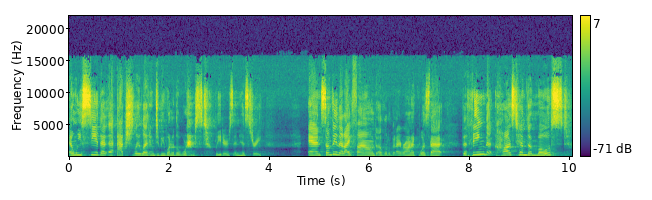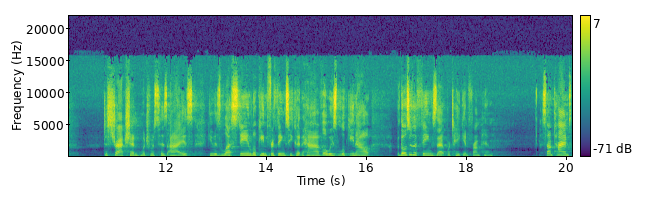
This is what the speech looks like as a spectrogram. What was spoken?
And we see that it actually led him to be one of the worst leaders in history. And something that I found a little bit ironic was that the thing that caused him the most distraction, which was his eyes, he was lusting, looking for things he couldn't have, always looking out. Those are the things that were taken from him. Sometimes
